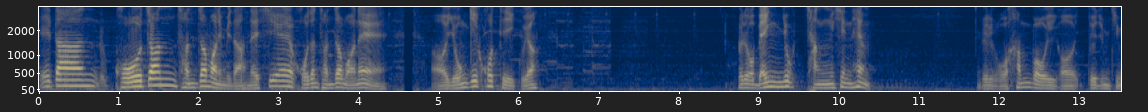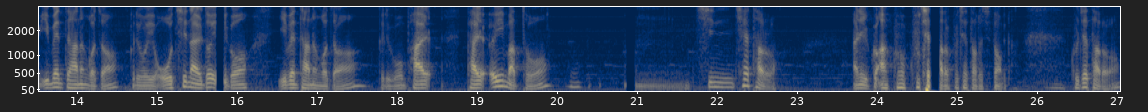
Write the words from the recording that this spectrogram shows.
일단 고전 전점원입니다. 네, CL 고전 전점원에 어, 용기 코트 있고요. 그리고 맹육 장신햄 그리고 한복 이거 요즘 지금 이벤트 하는 거죠. 그리고 이 오치날도 이거 이벤트 하는 거죠. 그리고 발 발의 마토 음, 신체타로 아니 구- 아 구- 구체타로 구체타로 죄송합니다. 구체타로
